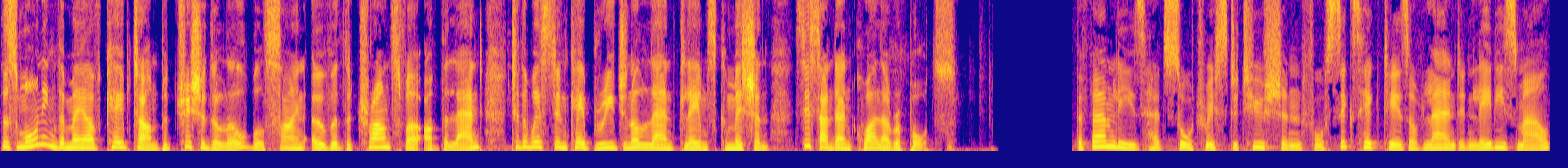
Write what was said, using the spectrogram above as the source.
This morning, the Mayor of Cape Town, Patricia de Lille, will sign over the transfer of the land to the Western Cape Regional Land Claims Commission. Sisanda Nkoala reports. The families had sought restitution for six hectares of land in Ladies Mile,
